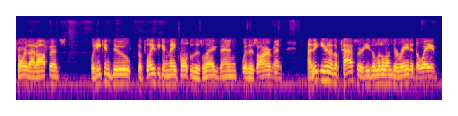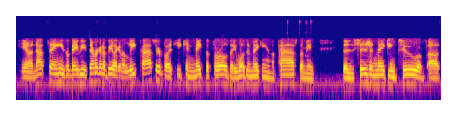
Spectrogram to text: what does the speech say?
for that offense. What he can do, the plays he can make both with his legs and with his arm, and I think even as a passer, he's a little underrated. The way you know, not saying he's a baby, he's never going to be like an elite passer, but he can make the throws that he wasn't making in the past. I mean, the decision making too about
